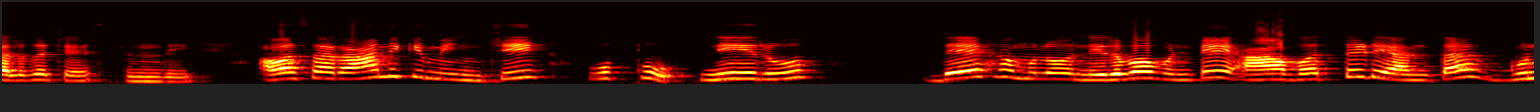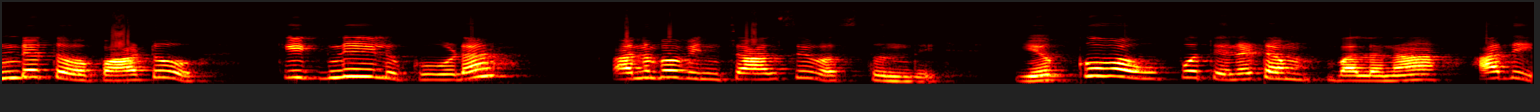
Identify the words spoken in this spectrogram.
కలుగచేస్తుంది. అవసరానికి మించి ఉప్పు నీరు దేహంలో నిల్వ ఉంటే ఆ ఒత్తిడి అంతా గుండెతో పాటు కిడ్నీలు కూడా అనుభవించాల్సి వస్తుంది. ఎక్కువ ఉప్పు తినటం వలన అది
